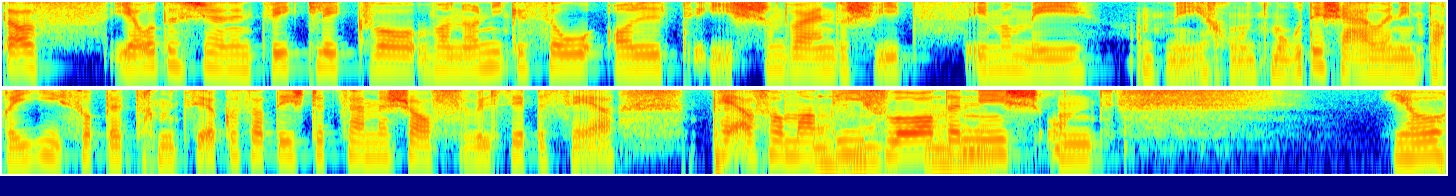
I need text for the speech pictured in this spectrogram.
das, ja, das ist eine Entwicklung, die, noch nicht so alt ist und die in der Schweiz immer mehr und mehr kommt. Modeschauen in Paris, wo plötzlich mit Zirkusartisten zusammen arbeiten, weil es eben sehr performativ geworden mhm, ist und ja,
